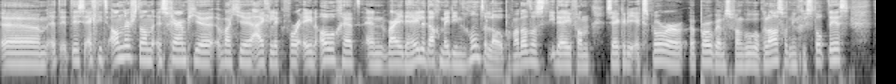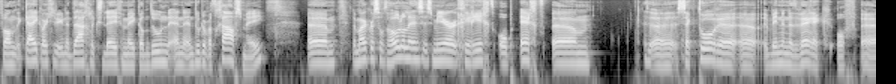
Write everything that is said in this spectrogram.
ehm, het, het is echt iets anders dan een schermpje wat je eigenlijk voor één oog hebt en waar je de hele dag mee dient rond te lopen. Want dat was het idee van zeker die Explorer eh, programs van Google Glass, wat nu gestopt is. Van kijk wat je er in het dagelijks leven mee kan doen en, en doe er wat gaafs mee. Ehm, de Microsoft HoloLens is meer gericht op echt ehm, eh, sectoren eh, binnen het werk. Of, eh,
